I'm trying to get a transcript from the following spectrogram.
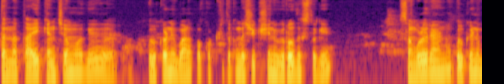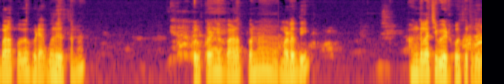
ತನ್ನ ತಾಯಿ ಕೆಂಚಮ್ಮಗೆ ಕುಲಕರ್ಣಿ ಬಾಳಪ್ಪ ಕೊಟ್ಟಿರ್ತಕ್ಕಂಥ ಶಿಕ್ಷೆನ ವಿರೋಧಿಸ್ತಗಿ ಸಂಗೊಳ್ಳಿ ರಾಯಣ್ಣ ಕುಲಕರ್ಣಿ ಬಾಳಪ್ಪಗೆ ಹೊಡ್ಯಾಕ ಬಂದಿರ್ತಾನ. ಕುಲಕರ್ಣಿ ಬಾಳಪ್ಪನ ಮಡದಿ ಅಂಗಲಾಚಿ ಬೇಡ್ಕೊಳ್ತಿರ್ತದೆ.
